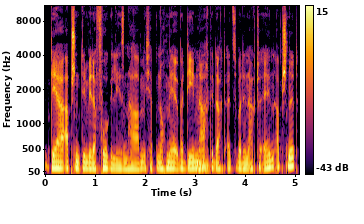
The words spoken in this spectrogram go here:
der Abschnitt, den wir davor gelesen haben. Ich habe noch mehr über den mhm. nachgedacht als über den aktuellen Abschnitt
